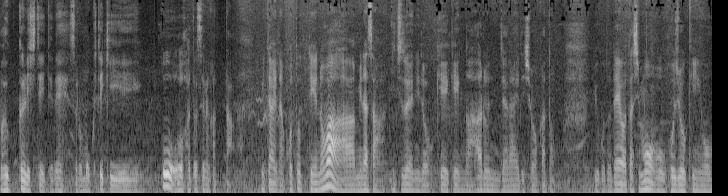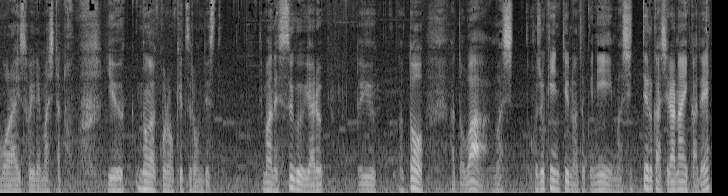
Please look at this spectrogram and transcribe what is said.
まあ、うっかりしていてねその目的を果たせなかったみたいなことっていうのは皆さん一度や二度経験があるんじゃないでしょうかということで私も補助金をもらい添えれましたというのがこの結論です。でまあねすぐやるというのとあとは、まあ、補助金っていうのは特に、まあ、知ってるか知らないかで、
